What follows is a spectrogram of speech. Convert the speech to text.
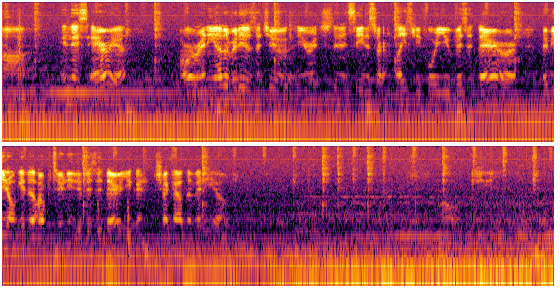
uh, in this area or any other videos that you you're interested in seeing a certain place before you visit there or maybe you don't get the opportunity to visit there you can check out the video. Oh,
